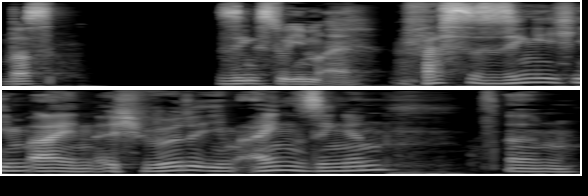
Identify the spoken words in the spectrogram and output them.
Was singst du ihm ein? Was singe ich ihm ein? Ich würde ihm einsingen. Ähm,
